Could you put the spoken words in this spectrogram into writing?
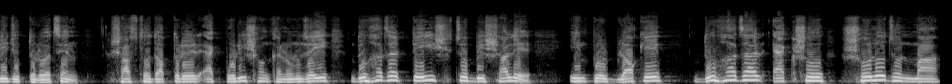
নিযুক্ত রয়েছেন। স্বাস্থ্য দপ্তরের এক পরিসংখ্যান অনুযায়ী দু হাজার তেইশ চব্বিশ সালে ইনপুর ব্লকে দু হাজার একশো ষোলো জন মা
